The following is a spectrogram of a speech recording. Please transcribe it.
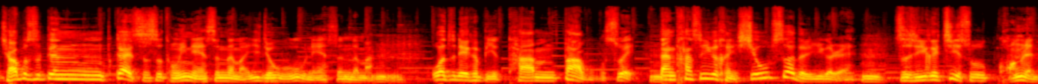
乔布斯跟盖茨是同一年生的嘛，一九五五年生的嘛。嗯。沃兹列克比他们大五岁，但他是一个很羞涩的一个人，嗯，只是一个技术狂人，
